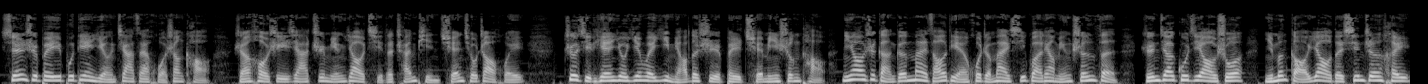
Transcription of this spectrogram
先是被一部电影架在火上烤，然后是一家知名药企的产品全球召回。这几天又因为疫苗的事被全民声讨。你要是敢跟卖早点或者卖西瓜亮明身份，人家估计要说你们搞药的心真黑，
